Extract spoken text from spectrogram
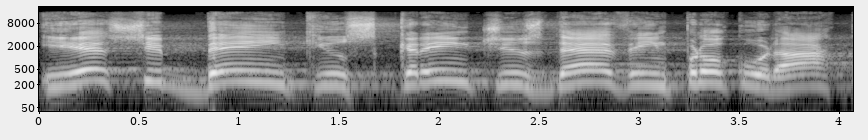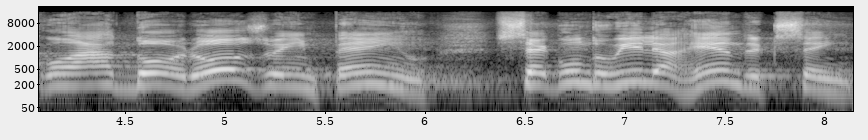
E esse bem que os crentes devem procurar com ardoroso empenho, segundo William Hendrickson,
